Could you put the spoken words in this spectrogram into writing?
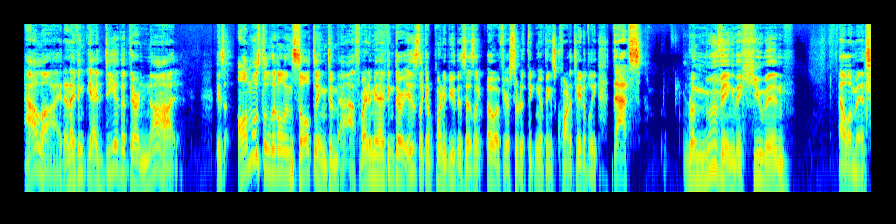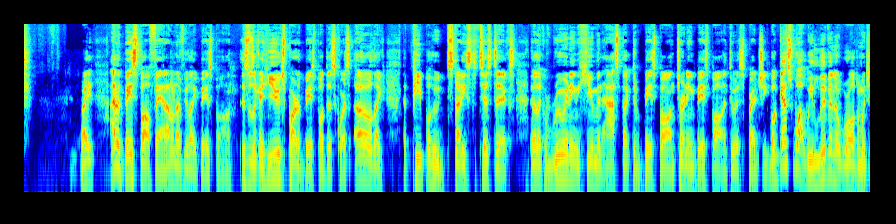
allied. And I think the idea that they're not is almost a little insulting to math, right? I mean, I think there is like a point of view that says like, oh, if you're sort of thinking of things quantitatively, that's removing the human element. Right? I'm a baseball fan. I don't know if you like baseball. This was like a huge part of baseball discourse. Oh, like the people who study statistics, they're like ruining the human aspect of baseball and turning baseball into a spreadsheet. Well, guess what? We live in a world in which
